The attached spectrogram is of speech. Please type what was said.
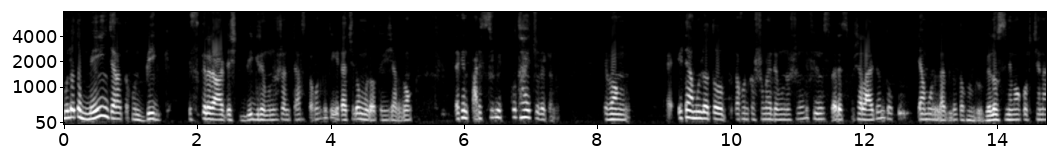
মূলত মেইন যারা তখন বিগ স্কেলের আর্টিস্ট বিগ রেমুনেশন চার্জ তখন কিন্তু এটা ছিল মূলত হিসাব। এবং দেখেন পারিশ্রমিক কোথায় চলে গেল? এবং এটা মূলত তখনকার সময় রেমুনেশন ফিল্ম স্পেশাল আয়োজন, তো কেমন লাগল? তখন রুবেলও সিনেমা করছে না।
